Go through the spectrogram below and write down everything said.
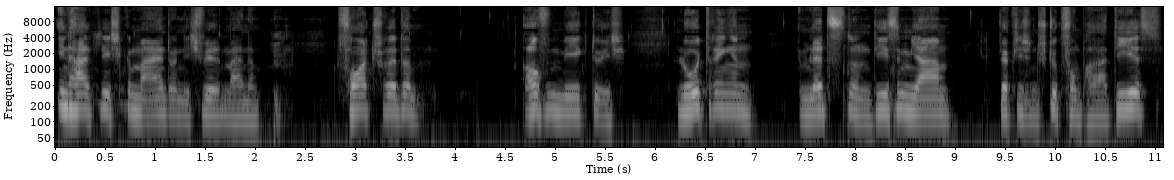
inhaltlich gemeint und ich will meine Fortschritte auf dem Weg durch Lothringen im letzten und diesem Jahr wirklich ein Stück vom Paradies,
